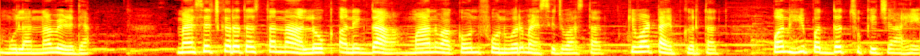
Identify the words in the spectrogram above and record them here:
मुलांना वेळ द्या. मॅसेज करत असताना लोक अनेकदा मान वाकवून फोनवर मॅसेज वाचतात किंवा टाईप करतात पण ही पद्धत चुकीची आहे.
